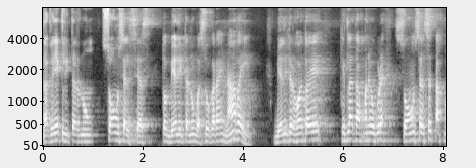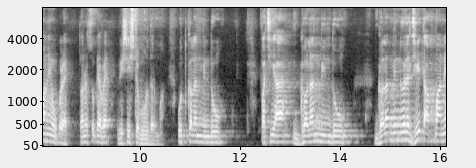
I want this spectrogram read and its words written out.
દાખલા એક લીટરનું સો સેલ્સિયસ તો બે લીટરનું બસો કરાય? ના ભાઈ. બે લીટર હોય તો એ કેટલા તાપમાને ઉકળે? સો સેલ્સિયસ તાપમાને ઉકળે. તો એને શું કહેવાય? વિશિષ્ટ ગુણધર્મ. ઉત્કલન બિંદુ, પછી આ ગલન બિંદુ. ગલન બિંદુ એટલે જે તાપમાને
